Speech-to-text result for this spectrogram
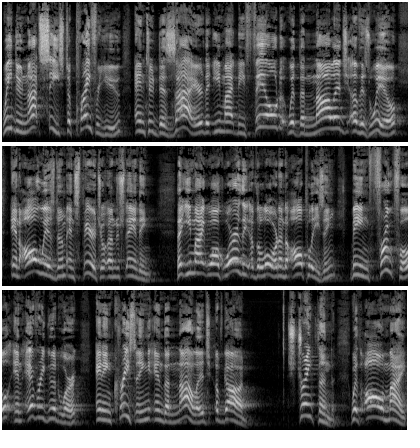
we do not cease to pray for you and to desire that ye might be filled with the knowledge of his will in all wisdom and spiritual understanding, that ye might walk worthy of the Lord unto all pleasing, being fruitful in every good work and increasing in the knowledge of God, strengthened with all might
